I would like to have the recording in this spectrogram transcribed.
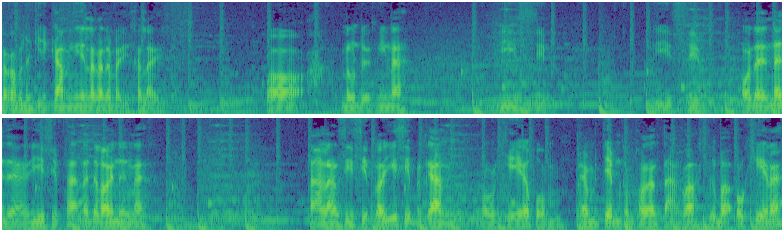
แล้วก็มาถึงกิจกรรมนี้เราก็ได้มาอีกเท่าไหร่ ก็ลงเดือนนี้นะยี่สิบยี่สิบโอ้ได้น่าจะยี่สิบนะน่าจะร้อยหนึ่งนะหาหลังสี่สิบร้อยยี่สิบเหมือนกัน โอเคครับผมแพมเจมกับของต่างๆ ก็ถือว่าโอเคนะ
